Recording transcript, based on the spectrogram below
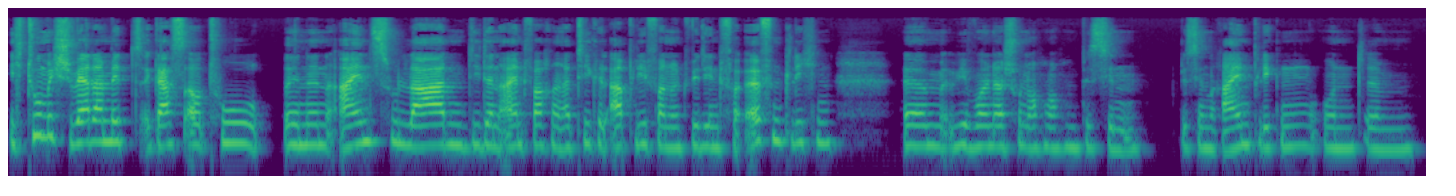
Ich tue mich schwer damit, Gastautorinnen einzuladen, die dann einfach einen Artikel abliefern und wir den veröffentlichen. Ähm, wir wollen da schon auch noch ein bisschen bisschen reinblicken und ähm,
